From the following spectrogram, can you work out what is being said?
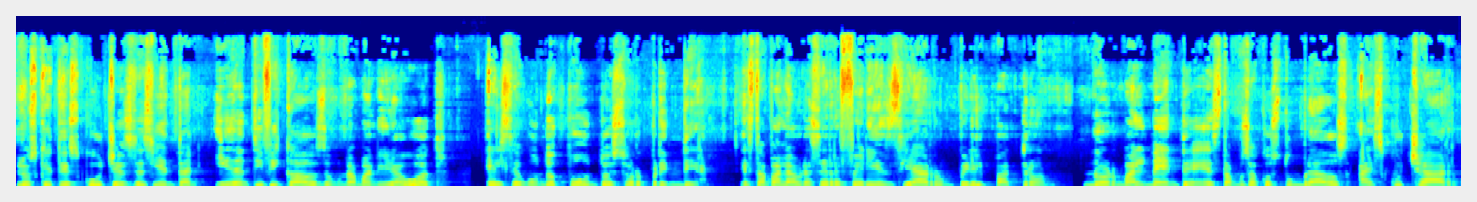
los que te escuchen se sientan identificados de una manera u otra. El segundo punto es sorprender. Esta palabra hace referencia a romper el patrón. Normalmente estamos acostumbrados a escuchar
